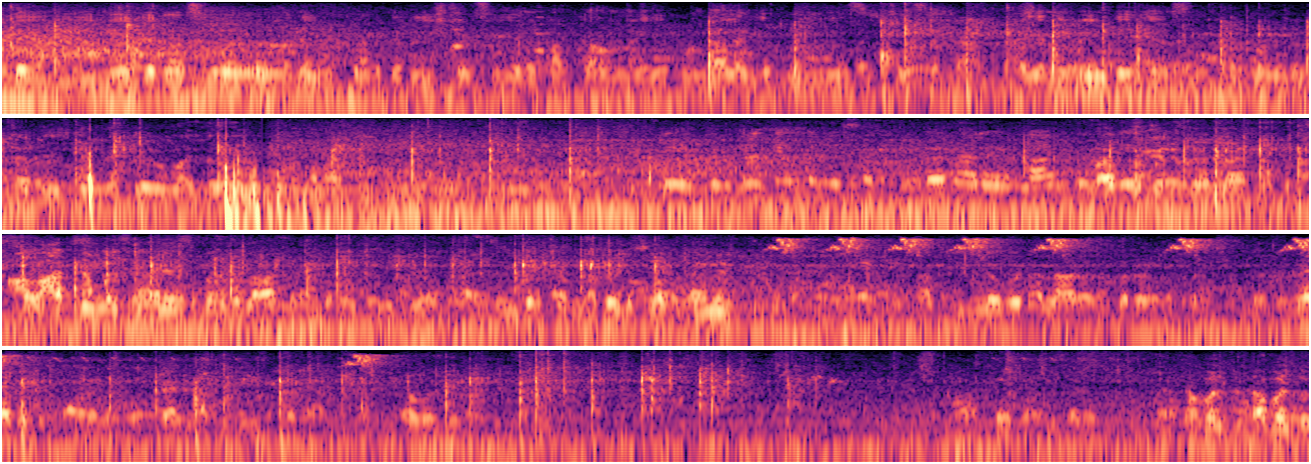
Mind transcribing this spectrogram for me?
అంటే ఈ మెయింటెనెన్స్ మనకి రిజిస్టర్స్ ఇవన్నీ పక్కా ఉన్నాయి. ఉండాలని చెప్పి మెయింటెనెన్స్ ఇచ్చేసాం అవన్నీ మెయింటైన్ చేస్తాం. ఖచ్చితంగా వాళ్ళు ఆ లాట్ నెంబర్ సెట్ చేసి మనకి లాట్ నెంబర్ ఆ బిల్లో కూడా lot number double two double two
